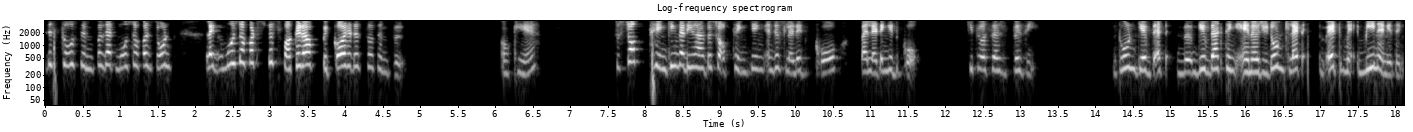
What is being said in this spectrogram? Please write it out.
It is so simple that most of us don't like most of us just fuck it up because it is so simple. Okay. So stop thinking that you have to stop thinking and just let it go by letting it go. Keep yourself busy don't give that give that thing energy. Don't let it mean anything.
